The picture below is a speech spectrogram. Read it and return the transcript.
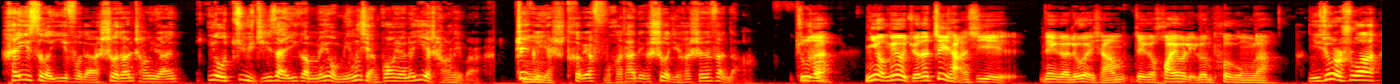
黑色衣服的社团成员，又聚集在一个没有明显光源的夜场里边，这个也是特别符合他这个设计和身份的啊。柱子，你有没有觉得这场戏那个刘伟强这个化忧理论破功了？你就是说，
